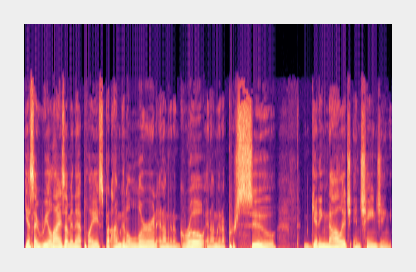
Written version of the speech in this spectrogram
Yes, I realize I'm in that place, but I'm going to learn and I'm going to grow and I'm going to pursue getting knowledge and changing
